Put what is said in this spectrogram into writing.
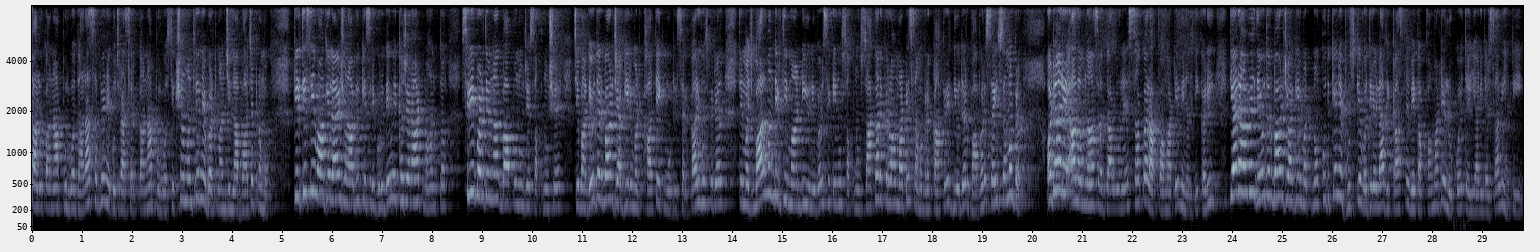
તાલુકાના પૂર્વ ધારાસભ્ય અને ગુજરાત સરકારના પૂર્વ શિક્ષણ મંત્રી અને વર્તમાન જિલ્લા ભાજપ પ્રમુખ કીર્તિસિંહ વાઘેલાએ જણાવ્યું કે શ્રી ગુરુદેવ એક હજાર આઠ મહંત શ્રી બળદેવનાથ બાપુનું જે સપનું છે, જેમાં દેવ દરબાર ખાતે એક મોટી સરકારી હોસ્પિટલ તેમજ બાલ મંદિરથી માંડી યુનિવર્સિટીનું સપનું સાકાર કરવા માટે સમગ્ર કાંકરે દિયોદર ભાભર સહિત સમગ્ર અઢારે આલમના શ્રદ્ધાળુઓને સહકાર આપવા માટે વિનંતી કરી. ત્યારે હવે દેવ દરબાર જાગીર મઠનો કૂદકે ને ભૂસકે વધી રહેલા વિકાસને વેગ આપવા માટે લોકોએ તૈયારી દર્શાવી હતી.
